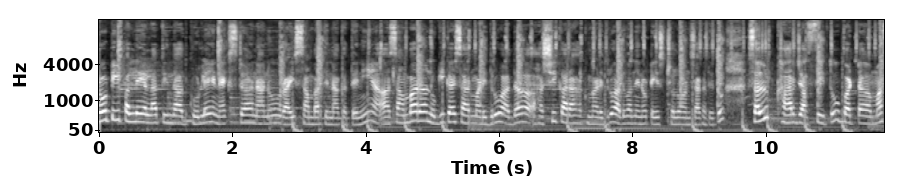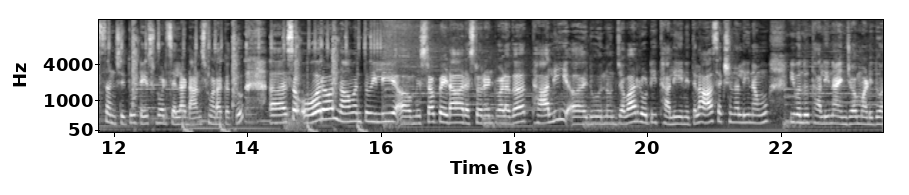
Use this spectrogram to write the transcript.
ರೋಟಿ ಪಲ್ಯ ಎಲ್ಲ ತಿಂದಾದ ಕೂಡಲೇ ನೆಕ್ಸ್ಟ್ ನಾನು ರೈಸ್ ಸಾಂಬಾರು ತಿನ್ನಾಕತ್ತೇನಿ. ಸಾಂಬಾರು ನುಗ್ಗಿಕಾಯಿ ಸಾರು ಮಾಡಿದ್ರು, ಅದು ಹಸಿ ಖಾರ ಹಾಕಿ ಮಾಡಿದ್ರು, ಅದು ಒಂದೇನೋ ಟೇಸ್ಟ್ ಚಲೋ ಅನ್ಸಾಕತ್ತಿತ್ತು. ಸ್ವಲ್ಪ ಖಾರ ಜಾಸ್ತಿ ಇತ್ತು ಬಟ್ ಮಸ್ತ್ ಅನಿಸಿತ್ತು ಟೇಸ್ಟ್ ಬರ್ಡ್ಸ್ ಎಲ್ಲ ಡಾನ್ಸ್ ಮಾಡಾಕತ್ತು. ಸೊ ಓವರ್ ಆಲ್ ನಾವಂತೂ ಇಲ್ಲಿ ಮಿಸ್ಟರ್ ಪೇಡ ರೆಸ್ಟೋರೆಂಟ್ ಒಳಗೆ ಥಾಲಿ ಇದು ಜವಾರ್ ರೋಟಿ ಥಾಲಿ ಏನಿತ್ತಲ್ಲ, ಆ ಸೆಕ್ಷನಲ್ಲಿ ನಾವು ಈ ಒಂದು ಥಾಲಿನ ಎಂಜಾಯ್ ಮಾಡಿದ್ವು.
